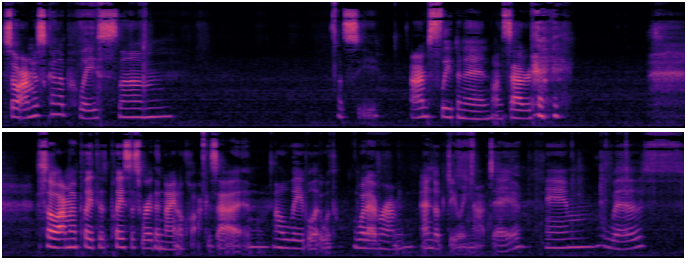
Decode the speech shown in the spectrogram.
So I'm just gonna place them. Let's see. I'm sleeping in on Saturday so I'm gonna place this, place this where the nine o'clock is at and I'll label it with whatever I'm end up doing that day same with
